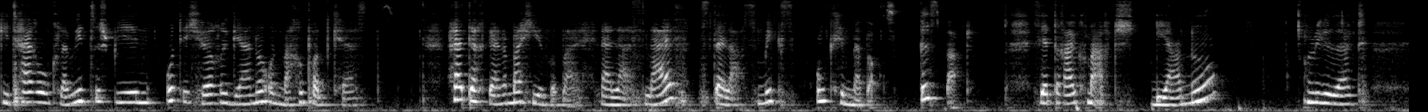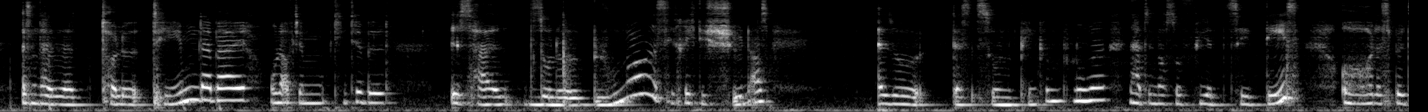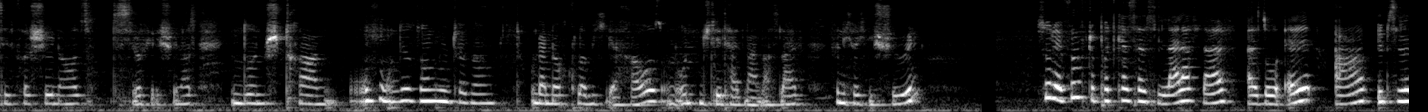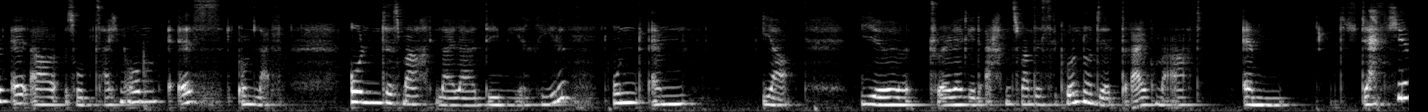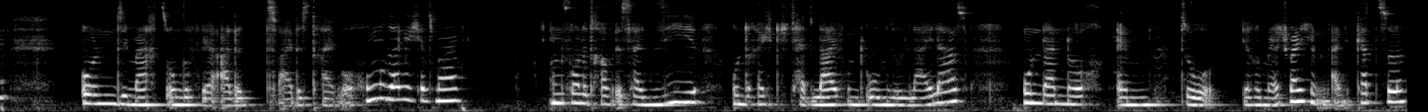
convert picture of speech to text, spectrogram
Gitarre und Klavier zu spielen und ich höre gerne und mache Podcasts. Hört doch gerne mal hier vorbei. Lalas Live, Stellas Mix und Kinderbox. Bis bald. Sie hat 3,8 Sterne. Und wie gesagt, es sind halt tolle Themen dabei. Und auf dem Titelbild ist halt so eine Blume. Das sieht richtig schön aus. Also, das ist so eine pinke Blume. Dann hat sie noch so vier CDs. Oh, das Bild sieht voll schön aus. Das sieht wirklich schön aus. Und so ein Strand. Oh, und der Sonnenuntergang. Und dann noch, glaube ich, ihr Haus. Und unten steht halt Nanas Live. Finde ich richtig schön. So, der fünfte Podcast heißt Lila's Live. Also L-A-Y-L-A. So ein Zeichen oben. S und Live. Und das macht Laila Demiril. Und, ähm, ja. Ihr Trailer geht 28 Sekunden und sie hat 3,8 ähm, Sternchen. Und sie macht es ungefähr alle zwei bis drei Wochen, sage ich jetzt mal. Und vorne drauf ist halt sie und rechts steht halt live und oben so Lailas. Und dann noch ähm, so ihre Meerschweinchen und eine Katze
